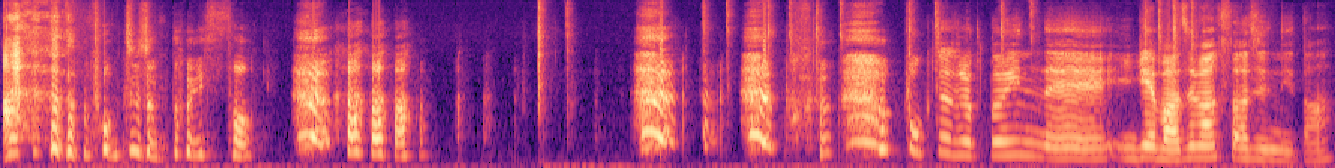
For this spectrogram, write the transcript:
아 폭주족 또 있어. 폭주족 또 있네. 이게 마지막 사진이다.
